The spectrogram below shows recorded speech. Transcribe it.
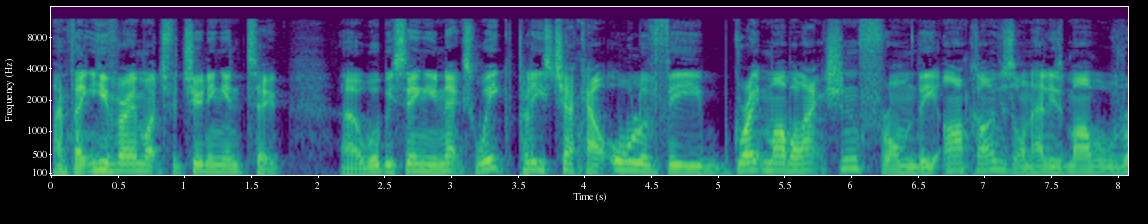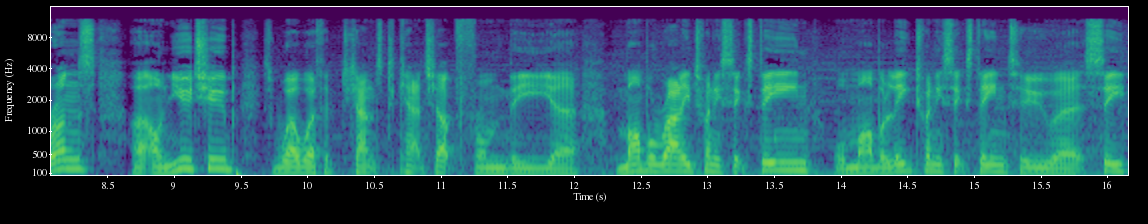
And thank you very much for tuning in too. Uh, we'll be seeing you next week. Please check out all of the great marble action from the archives on Jelle's Marble Runs uh, on YouTube. It's well worth a chance to catch up from the uh, Marble Rally 2016 or Marble League 2016 to uh, see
